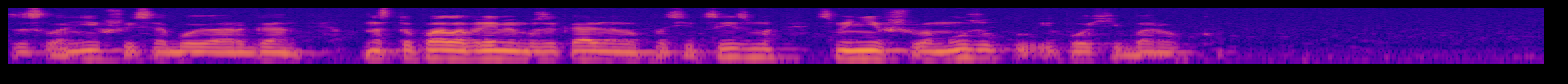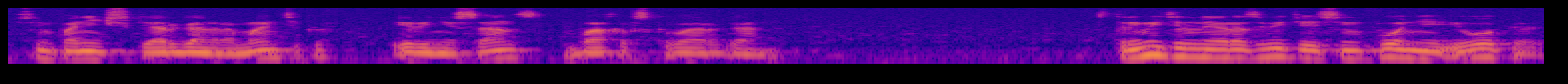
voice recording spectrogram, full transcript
заслонивший собой орган. Наступало время музыкального классицизма, сменившего музыку эпохи барокко симфонический орган романтиков и ренессанс баховского органа. Стремительное развитие симфонии и оперы,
